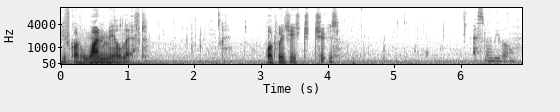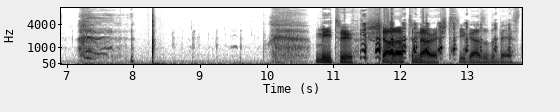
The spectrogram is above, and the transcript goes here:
you've got one meal left, what would you choose? A smoothie bowl. Me too. Shout out to Nourished. You guys are the best.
